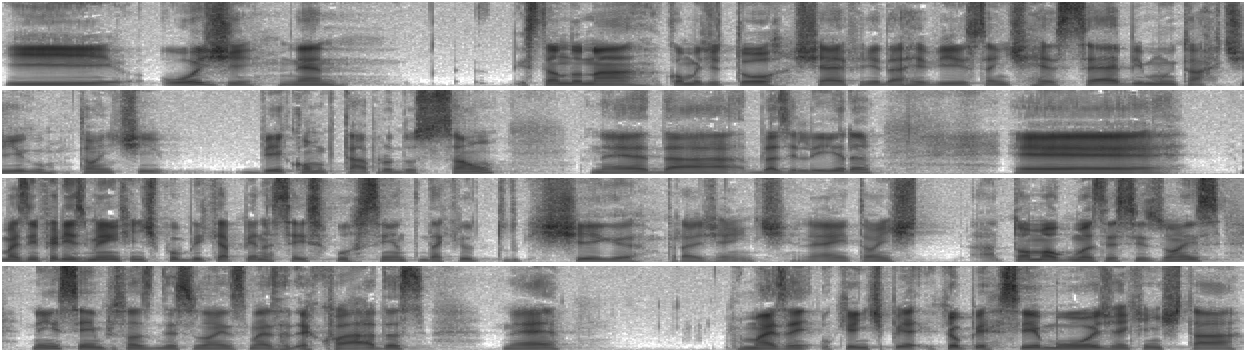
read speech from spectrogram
E hoje, né, estando na como editor-chefe da revista, a gente recebe muito artigo, então a gente vê como que está a produção, né, da brasileira. É, mas infelizmente a gente publica apenas 6% daquilo tudo que chega para a gente, né? Então a gente toma algumas decisões, nem sempre são as decisões mais adequadas, né? Mas o que, a gente, o que eu percebo hoje é que a gente está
